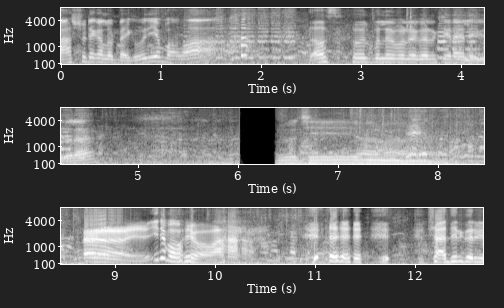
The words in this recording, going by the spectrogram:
পাঁচশো টাকা লোট বাইক ওরে বাবা। তাও ফুল ফুলের মনে করেন কেনাই লাগবে তোরা বুঝি এটা বাবা রে বাবা। স্বাধীন করবি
